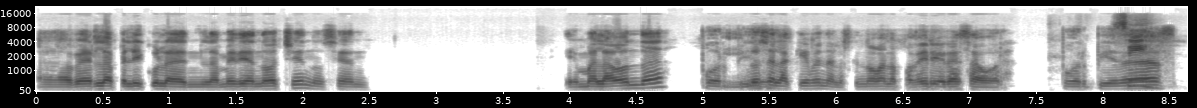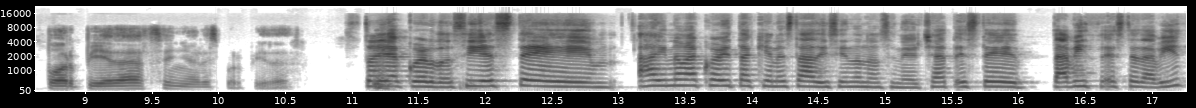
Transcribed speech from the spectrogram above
a ver la película en la medianoche, no sean en mala onda Por y piedad, no se la quemen a los que no van a poder ir a esa hora. por piedad, por piedad, señores, por piedad. Estoy de acuerdo. Sí, este. Ay, no me acuerdo ahorita quién estaba diciéndonos en el chat. Este David, este David,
